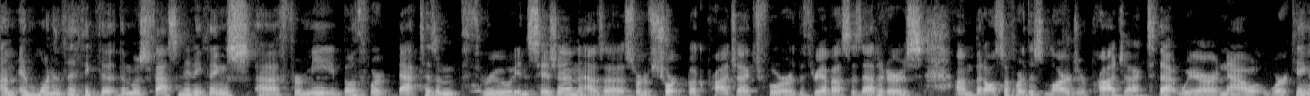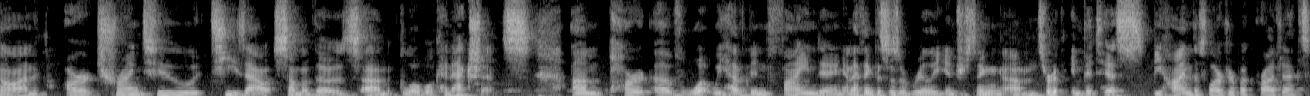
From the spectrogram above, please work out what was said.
Um, and one of the, I think the, the most fascinating things uh, for me, both for baptism through incision as a sort of short book project for the three of us as editors, um, but also for this larger project that we are now working on, are are trying to tease out some of those um, global connections. Um, part of what we have been finding, and I think this is a really interesting um, sort of impetus behind this larger book project,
